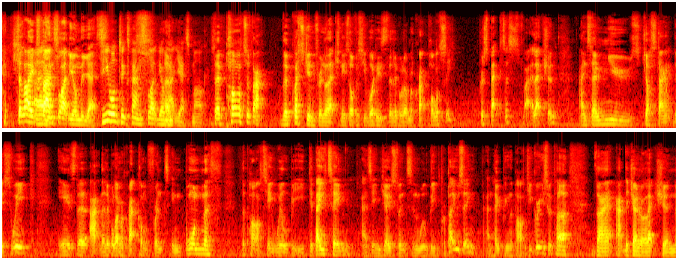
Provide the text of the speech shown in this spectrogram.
Shall I expand slightly on the yes? Do you want to expand slightly on Um, that? Yes, Mark. So part of that, the question for an election is obviously what is the Liberal Democrat policy prospectus for that election? And so news just out this week is that at the Liberal Democrat conference in Bournemouth, the party will be debating, as in Jo Swinson will be proposing, and hoping the party agrees with her, that at the general election,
